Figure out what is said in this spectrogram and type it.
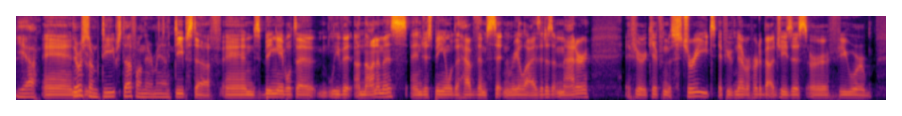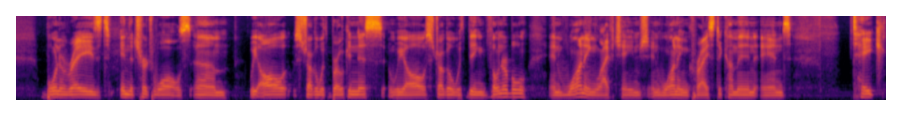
Yeah, And there was some deep stuff on there, man. deep stuff and being able to leave it anonymous and just being able to have them sit and realize it doesn't matter if you're a kid from the street, if you've never heard about Jesus, or if you were born and raised in the church walls. Um, we all struggle with brokenness. We all struggle with being vulnerable and wanting life change and wanting Christ to come in and take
